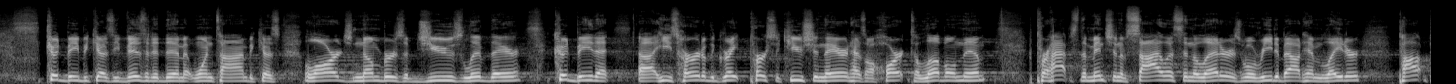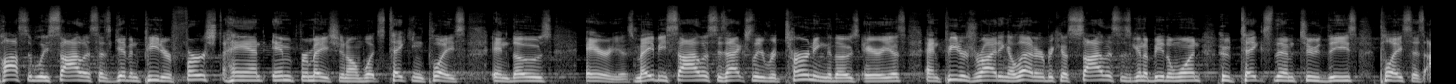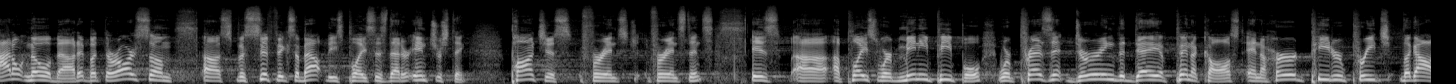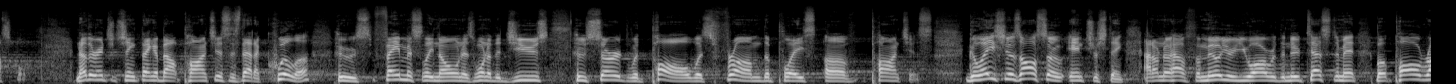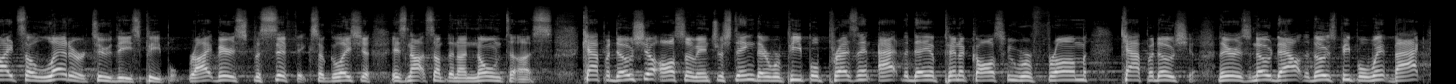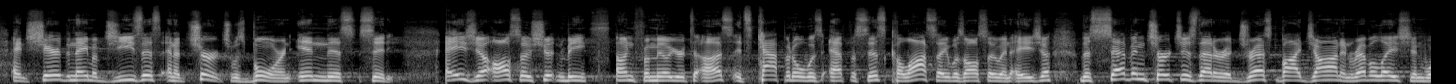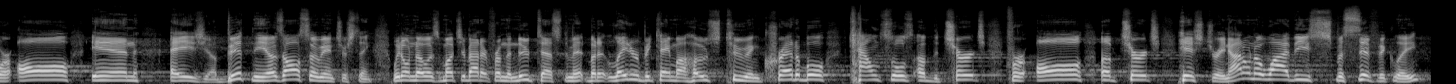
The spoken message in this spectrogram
Could be because he visited them at one time, because large numbers of Jews lived there. Could be that uh, he's heard of the great persecution there and has a heart to love on them. Perhaps the mention of Silas in the letter, as we'll read about him later. Po- possibly Silas has given Peter firsthand information on what's taking place in those areas. Maybe Silas is actually returning to those areas, and Peter's writing a letter because Silas is going to be the one who takes them to these places. I don't know about it, but there are some uh, specifics about these places that are interesting. Pontius, for, inst- for instance, is uh, a place where many people were present during the day of Pentecost and heard Peter preach the gospel. Another interesting thing about Pontius is that Aquila, who's famously known as one of the Jews who served with Paul, was from the place of Pontius. Galatia is also interesting. I don't know how familiar you are with the New Testament, but Paul writes a letter to these people, right? Very specific. So Galatia is not something unknown to us. Cappadocia, also interesting. There were people present at the day of Pentecost who were from Cappadocia. There is no doubt that those people went back and shared the name of Jesus, and a church was born in this city. Asia also shouldn't be unfamiliar to us. Its capital was Ephesus. Colossae was also in Asia. The seven churches that are addressed by John in Revelation were all in Asia. Bithynia is also interesting. We don't know as much about it from the New Testament, but it later became a host to incredible councils of the church for all of church history. Now, I don't know why these specifically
